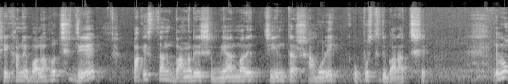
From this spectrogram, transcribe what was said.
সেখানে বলা হচ্ছে যে, পাকিস্তান, বাংলাদেশ, মিয়ানমারে চীন তার সামরিক উপস্থিতি বাড়াচ্ছে। এবং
